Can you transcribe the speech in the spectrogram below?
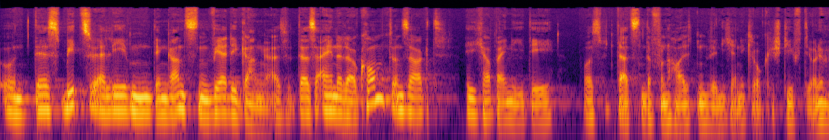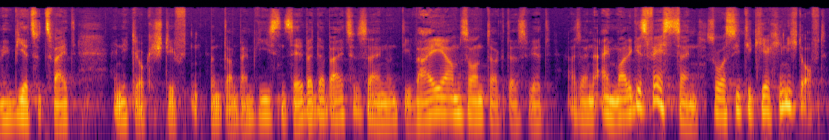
Und das mitzuerleben, den ganzen Werdegang, also dass einer da kommt und sagt, ich habe eine Idee was darfst du davon halten, wenn ich eine Glocke stifte oder wenn wir zu zweit eine Glocke stiften und dann beim Gießen selber dabei zu sein und die Weihe am Sonntag, das wird also ein einmaliges Fest sein. Sowas sieht die Kirche nicht oft.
